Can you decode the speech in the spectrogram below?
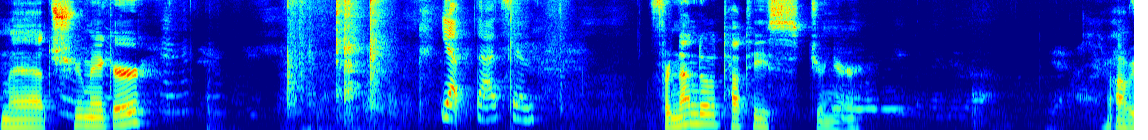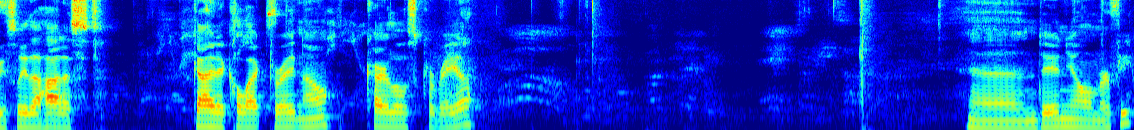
Matt Shoemaker. Yep, that's him. Fernando Tatis Jr. Obviously, the hottest guy to collect right now, Carlos Correa. And Daniel Murphy.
